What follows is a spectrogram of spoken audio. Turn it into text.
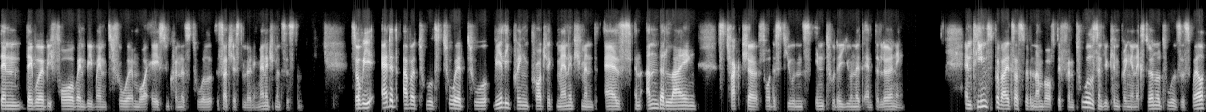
than they were before when we went through a more asynchronous tool such as the learning management system. So we added other tools to it to really bring project management as an underlying structure for the students into the unit and the learning. And Teams provides us with a number of different tools, and you can bring in external tools as well.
